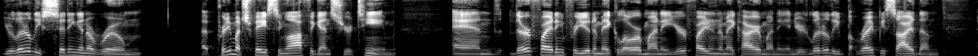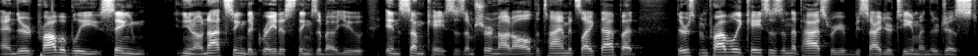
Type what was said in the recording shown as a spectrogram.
you're literally sitting in a room, uh, pretty much facing off against your team and they're fighting for you to make lower money. You're fighting to make higher money, and you're literally right beside them and they're probably saying you know not saying the greatest things about you in some cases. I'm sure not all the time it's like that but there's been probably cases in the past where you're beside your team and they're just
